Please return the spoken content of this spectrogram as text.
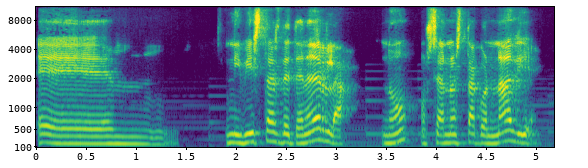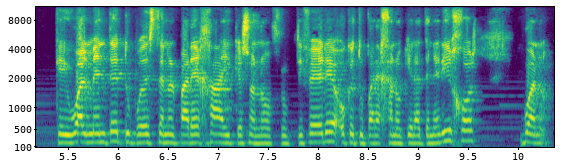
eh, ni vistas de tenerla, ¿no? O sea, no está con nadie que igualmente tú puedes tener pareja y que eso no fructifere o que tu pareja no quiera tener hijos. Bueno,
